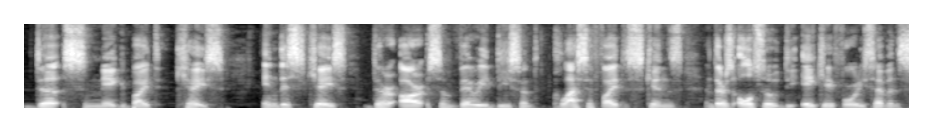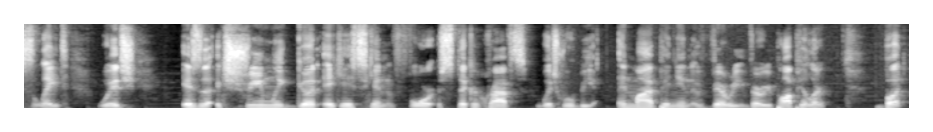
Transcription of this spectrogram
the Snakebite case. In this case, there are some very decent classified skins, and there's also the AK-47 Slate, which is an extremely good AK skin for sticker crafts, which will be, in my opinion, very, very popular. But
